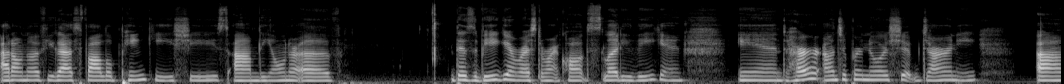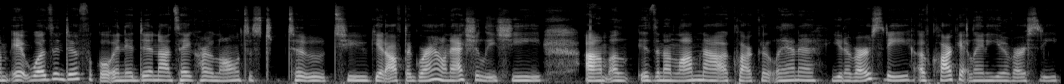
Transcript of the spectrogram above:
I don't know if you guys follow Pinky. She's um, the owner of this vegan restaurant called Slutty Vegan, and her entrepreneurship journey um, it wasn't difficult and it did not take her long to to to get off the ground. Actually, she um, is an alumni of Clark Atlanta University of Clark Atlanta University,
